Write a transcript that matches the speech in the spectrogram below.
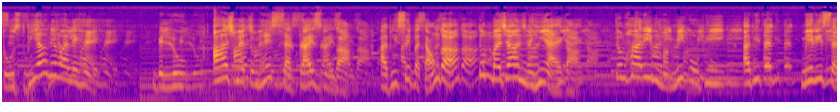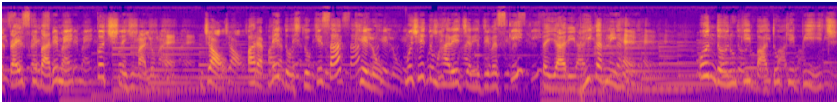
दोस्त भी आने वाले हैं। बिल्लू, आज मैं तुम्हें सरप्राइज़ दूँगा। अभी से बताऊँगा तो मज़ा नहीं आएगा। तुम्हारी मम्मी को भी अभी तक मेरी सरप्राइज़ के बारे में कुछ नहीं मालूम है। जाओ और अपने दोस्तों के साथ खेलो। मुझे तुम्हारे जन्म दिवस की तैयारी भी करनी है। उन दोनों की बातों के बीच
